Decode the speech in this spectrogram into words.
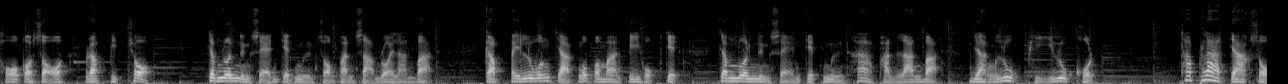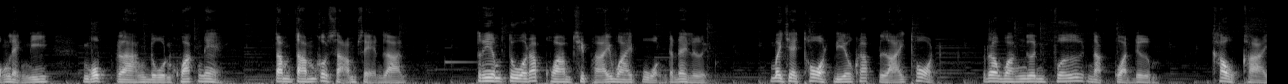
ทกสรับผิดชอบ จำนวน 172,300 ล้านบาท กลับไปล้วงจากงบประมาณปี 67จำนวน 175,000 ล้านบาท อย่างลูกผีลูกคน ถ้าพลาดจาก2แหล่งนี้ งบกลางโดนควักแน่ ต่ำๆก็3แสนล้าน เตรียมตัวรับความฉิบหายวายป่วงกันได้เลย ไม่ใช่ทอดเดียวครับ หลายทอด ระวังเงินเฟ้อหนักกว่าเดิม เข้าขาย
